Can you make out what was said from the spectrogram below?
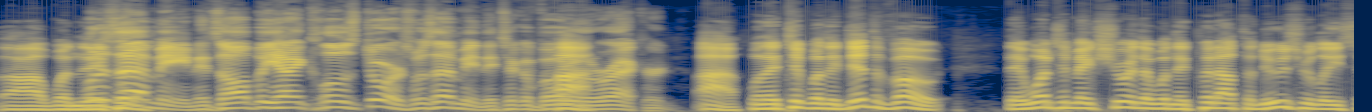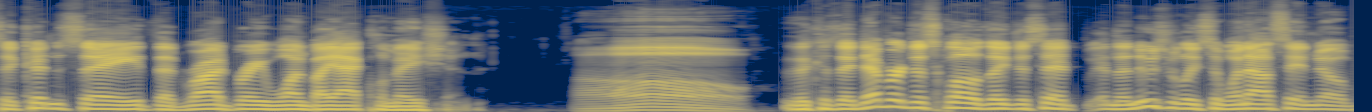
uh, when they What does that mean? It's all behind closed doors. What does that mean? They took a vote Ah. on the record. Ah, when they took when they did the vote, they wanted to make sure that when they put out the news release, they couldn't say that Rod Bray won by acclamation Oh. because they never disclosed. They just said in the news release it went out saying no,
